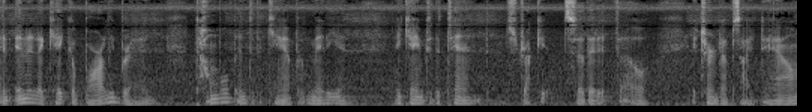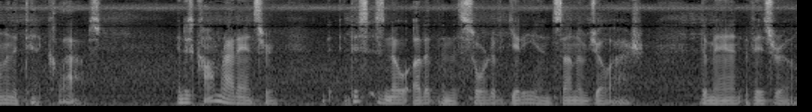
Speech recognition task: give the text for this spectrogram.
and in it a cake of barley bread tumbled into the camp of Midian. He came to the tent and struck it so that it fell. It turned upside down, and the tent collapsed. And his comrade answered, this is no other than the sword of Gideon, son of Joash, the man of Israel.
